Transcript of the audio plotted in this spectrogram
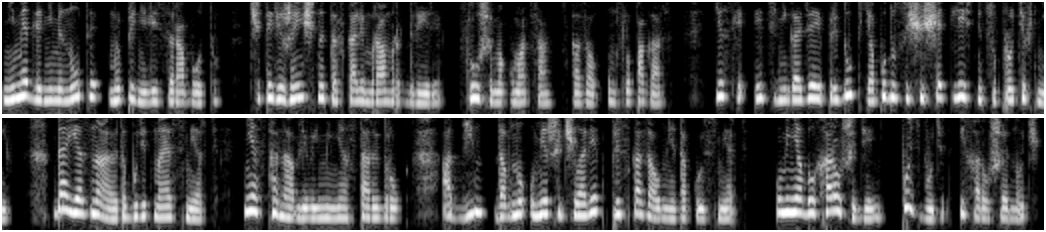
Немедля ни минуты мы принялись за работу. Четыре женщины таскали мрамор к двери. «Слушай, Макумацан», — сказал Умслопогас, — «если эти негодяи придут, я буду защищать лестницу против них. Да, я знаю, это будет моя смерть. Не останавливай меня, старый друг. Один, давно умерший человек, предсказал мне такую смерть. У меня был хороший день, пусть будет и хорошая ночь.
